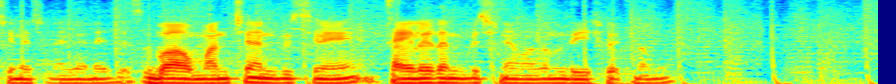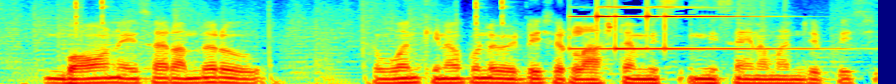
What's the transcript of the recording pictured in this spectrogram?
చిన్న చిన్న గణేషెస్. బాగా మంచిగా అనిపించినాయి. హైలైట్ అనిపించినాయి మాత్రం తీసి పెట్టినాము. బాగున్నాయి. సార్ అందరూ ఎవరికి తినకుండా పెట్టేశారు. లాస్ట్ టైం మిస్ మిస్ అయినామని చెప్పేసి.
